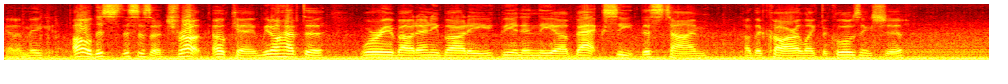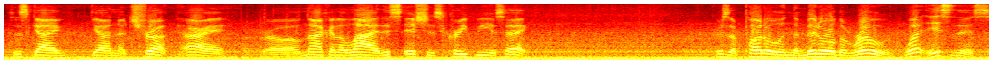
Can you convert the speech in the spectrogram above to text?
Gotta make it. Oh, this this is a truck. Okay, we don't have to worry about anybody being in the uh, back seat this time of the car, like the closing shift. This guy got in a truck. All right, bro. I'm not gonna lie. This ish is creepy as heck. There's a puddle in the middle of the road. What is this?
